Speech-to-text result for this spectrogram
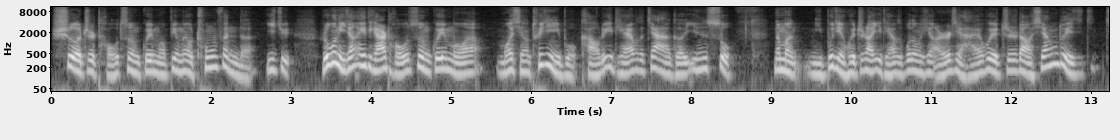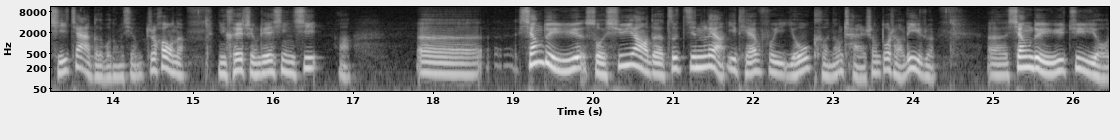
设置头寸规模并没有充分的依据。如果你将 ATR 头寸规模模型推进一步，考虑 ETF 的价格因素，那么你不仅会知道 ETF 的波动性，而且还会知道相对其价格的波动性。之后呢，你可以使用这些信息啊，呃。相对于所需要的资金量，ETF 有可能产生多少利润？呃，相对于具有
